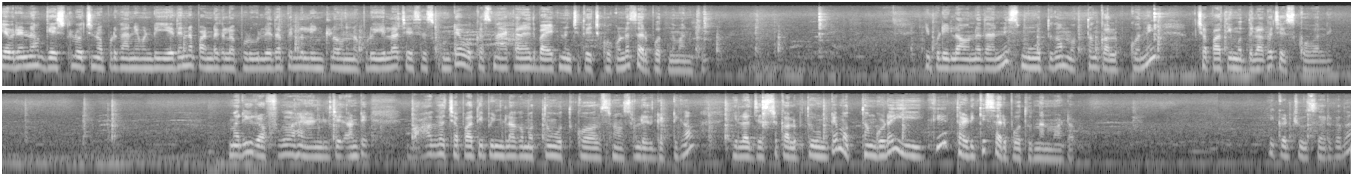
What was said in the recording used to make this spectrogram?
ఎవరైనా గెస్ట్లు వచ్చినప్పుడు కానివ్వండి ఏదైనా పండగలప్పుడు లేదా పిల్లలు ఇంట్లో ఉన్నప్పుడు ఇలా చేసేసుకుంటే ఒక స్నాక్ అనేది బయట నుంచి తెచ్చుకోకుండా సరిపోతుంది మనకి. ఇప్పుడు ఇలా ఉన్నదాన్ని స్మూత్గా మొత్తం కలుపుకొని చపాతీ ముద్దలాగా చేసుకోవాలి. మరి రఫ్గా హ్యాండిల్ చే అంటే బాగా చపాతీ పిండిలాగా మొత్తం ఒత్తుకోవాల్సిన అవసరం లేదు గట్టిగా. ఇలా జస్ట్ కలుపుతూ ఉంటే మొత్తం కూడా ఈకి తడికి సరిపోతుంది ఇక్కడ చూసారు కదా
